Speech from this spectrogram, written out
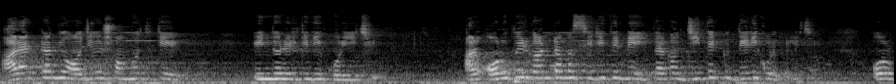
আর একটা আমি অজয় সংহতিতে ইন্দ্রনীলকে দিয়ে করিয়েছি। আর অরূপের গানটা আমার সিডিতে নেই, তার কারণ জিত একটু দেরি করে ফেলেছে। ওর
